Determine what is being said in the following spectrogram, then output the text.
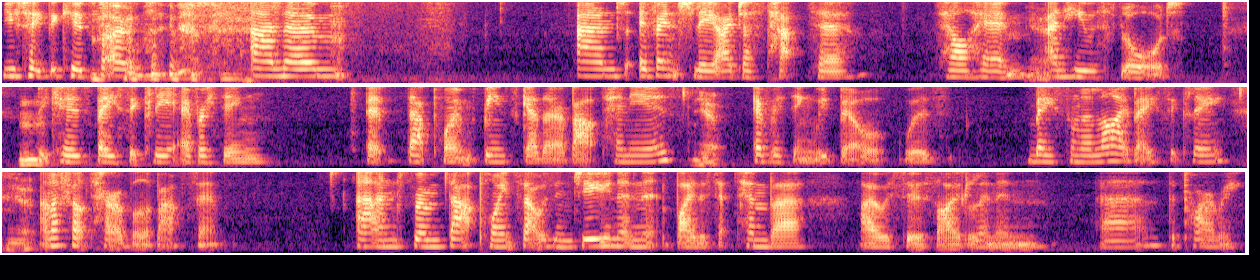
You take the kids home." and um, and eventually, I just had to tell him, Yeah. and he was floored Mm. because basically everything at that point we'd been together about 10 years Yeah. everything we'd built was based on a lie basically Yeah. and i felt terrible about it and from that point so that was in june and by the september i was suicidal and in uh, the priory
